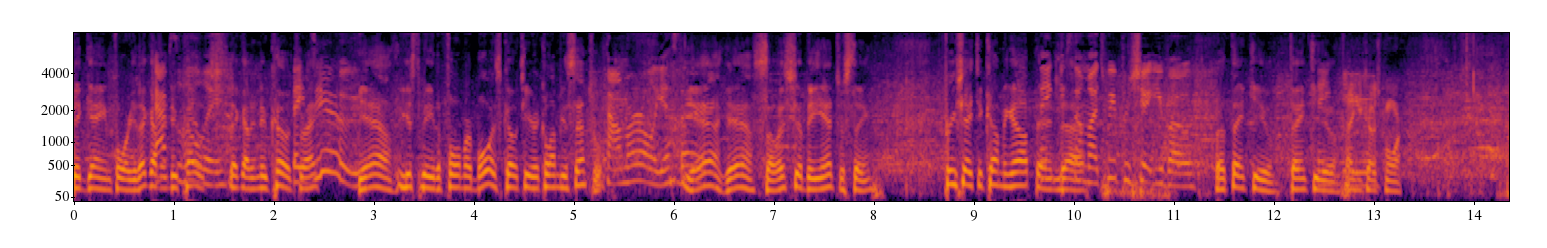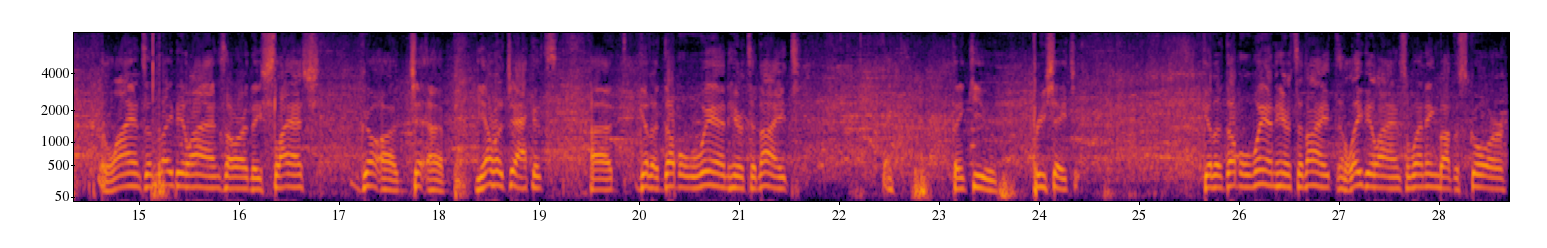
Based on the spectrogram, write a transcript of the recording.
big game for you. They got a new coach. They got a new coach, They right? do. Yeah, used to be the former boys coach here at Columbia Central. Tom Earl, yes, sir. Yeah, yeah. So it should be interesting. Appreciate you coming up. Thank and, you so uh, much. We appreciate you both. Well, thank you. Thank you. Thank Thank you, you. Coach Moore. The Lions and Lady Lions are the slash go, uh, J- uh, Yellow Jackets. Uh, get a double win here tonight. Thank, thank you. Appreciate you. Get a double win here tonight. The Lady Lions winning by the score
